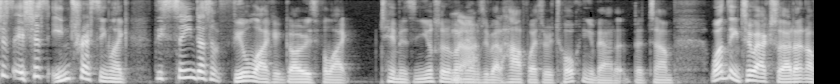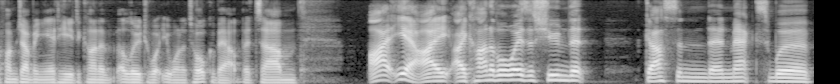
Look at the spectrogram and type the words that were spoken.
just it's just interesting. Like this scene doesn't feel like it goes for like 10 minutes and you're sort of nah. obviously about halfway through talking about it. But um, one thing too, actually, I don't know if I'm jumping in here to kind of allude to what you want to talk about, but um, I yeah, I, I kind of always assumed that Gus and, and Max were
